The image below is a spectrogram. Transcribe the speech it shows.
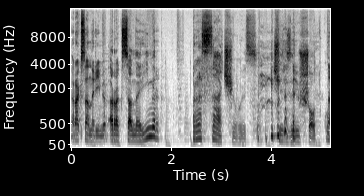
Роксана Ример. Роксана Ример, просачивается через решетку,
